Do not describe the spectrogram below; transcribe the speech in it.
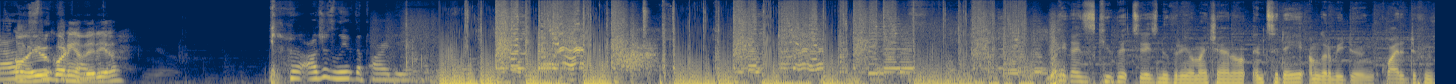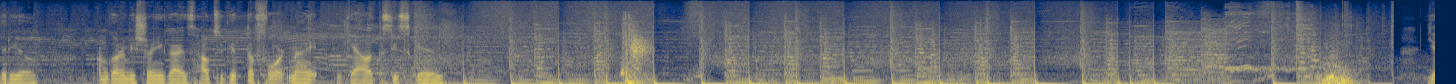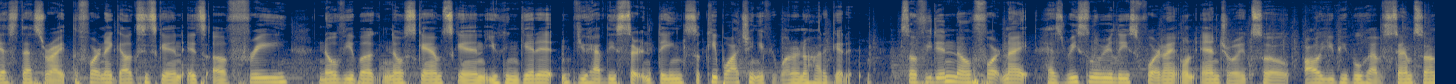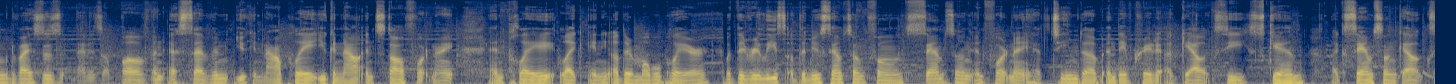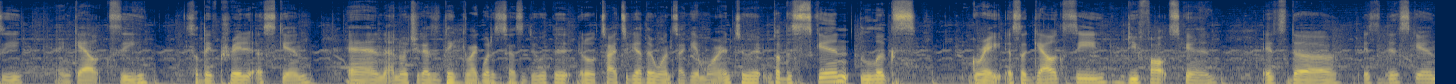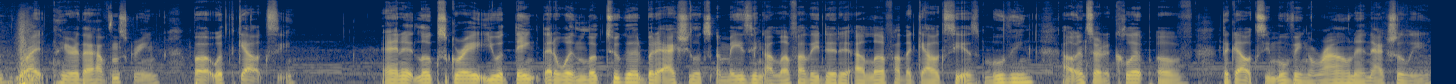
Oh, are you recording a video? I'll just leave the party. Hey guys, it's Cupid, today's new video on my channel, and today I'm going to be doing quite a different video. I'm going to be showing you guys how to get the Fortnite Galaxy skin. Yes, that's right. The Fortnite Galaxy skin is a free, no V-Buck, no scam skin. You can get it if you have these certain things, so keep watching if you want to know how to get it. So if you didn't know, Fortnite has recently released Fortnite on Android. So all you people who have Samsung devices that is above an S7, you can now play, you can now install Fortnite and play like any other mobile player. With the release of the new Samsung phones, Samsung and Fortnite have teamed up and they've created a Galaxy skin, like Samsung Galaxy and Galaxy. So they've created a skin and I know what you guys are thinking like what does this have to do with it? It'll tie together once I get more into it. So the skin looks great. It's a Galaxy default skin. It's the it's this skin right here that I have on screen, but with Galaxy. And it looks great. You would think that it wouldn't look too good, but it actually looks amazing. I love how they did it. I love how the Galaxy is moving. I'll insert a clip of the Galaxy moving around and actually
